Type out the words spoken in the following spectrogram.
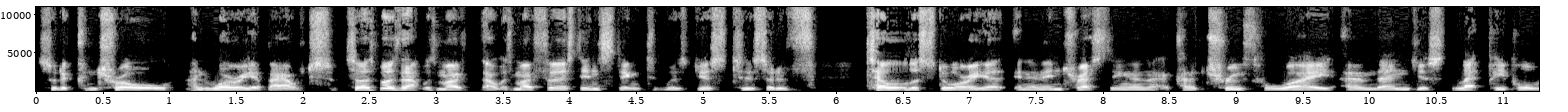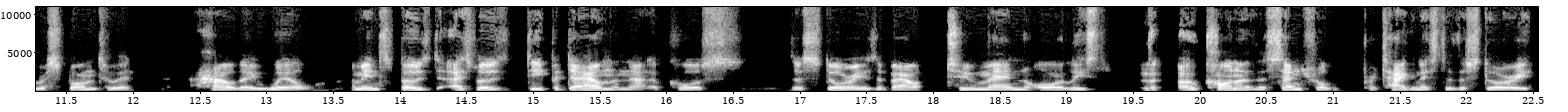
sort of control and worry about so i suppose that was my that was my first instinct was just to sort of tell the story in an interesting and a kind of truthful way and then just let people respond to it how they will i mean suppose i suppose deeper down than that of course the story is about two men or at least O'Connor, the central protagonist of the story,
